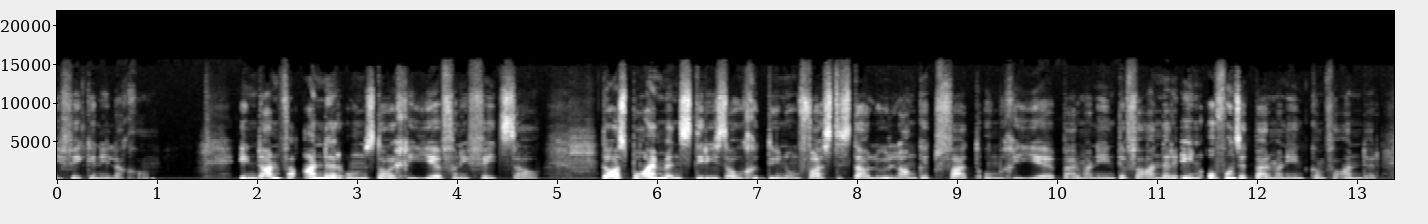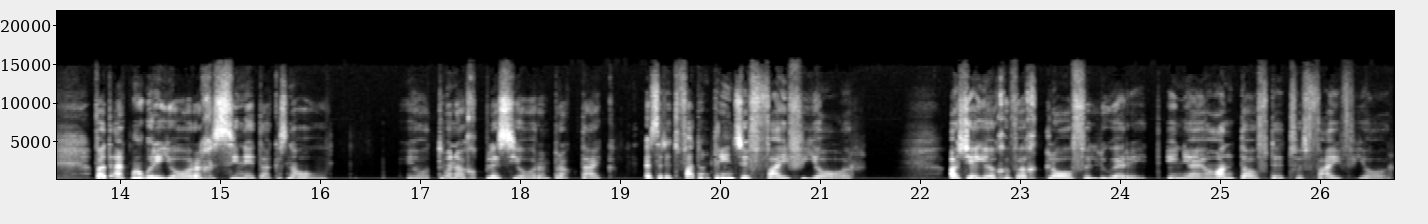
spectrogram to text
effek in die liggaam. En dan verander ons daai geheue van die vetsel. Daar's baie min studies al gedoen om vas te stel hoe lank dit vat om geheue permanent te verander en of ons dit permanent kan verander. Wat ek maar oor die jare gesien het, ek is nou al ja, 20 plus jaar in praktyk, is dit dit vat omtrent so 5 jaar as jy jou gewig klaar verloor het en jy handhaaf dit vir 5 jaar,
